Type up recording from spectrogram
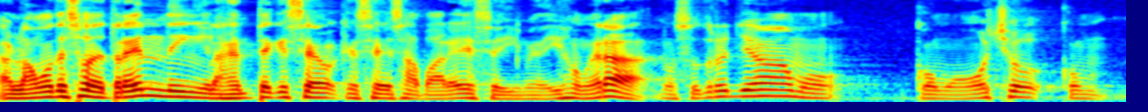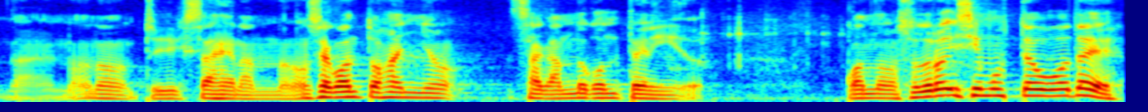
hablamos de eso de trending y la gente que se, que se desaparece. Y me dijo, mira, nosotros llevamos como ocho, com- no, no, estoy exagerando, no sé cuántos años sacando contenido. Cuando nosotros hicimos TBT,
